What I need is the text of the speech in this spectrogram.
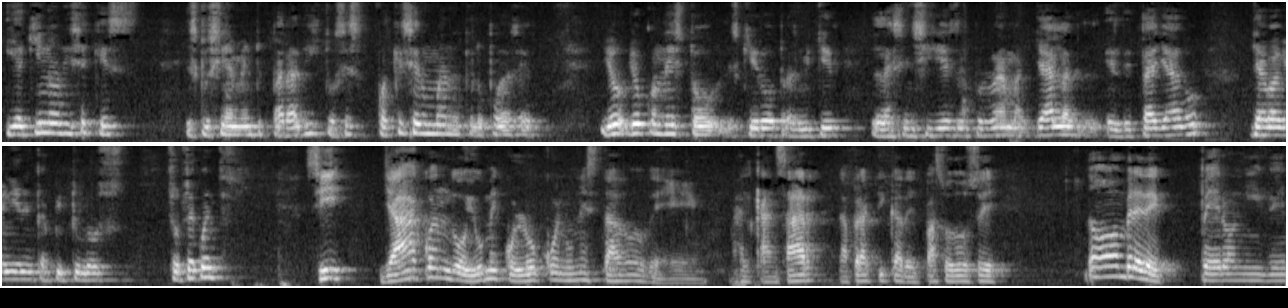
y aquí no dice que es exclusivamente para adictos, es cualquier ser humano que lo pueda hacer. Yo, yo con esto les quiero transmitir la sencillez del programa, ya el detallado ya va a venir en capítulos subsecuentes. Sí, ya cuando yo me coloco en un estado de alcanzar la práctica del paso 12, no hombre, de, pero ni de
